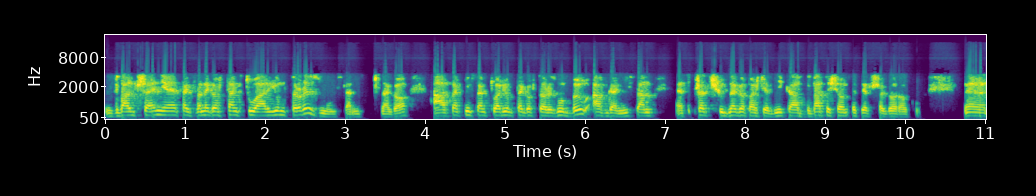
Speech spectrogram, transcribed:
zwalczenie tak zwanego sanktuarium terroryzmu islamistycznego, a takim sanktuarium tego terroryzmu był Afganistan sprzed 7 października 2001 roku. E,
